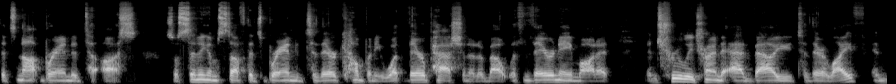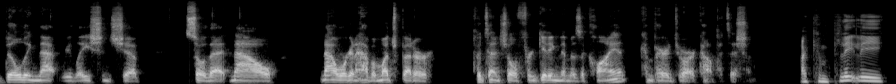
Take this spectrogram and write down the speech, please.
that's not branded to us. So sending them stuff that's branded to their company, what they're passionate about with their name on it, and truly trying to add value to their life and building that relationship so that now now we're going to have a much better potential for getting them as a client compared to our competition. I completely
